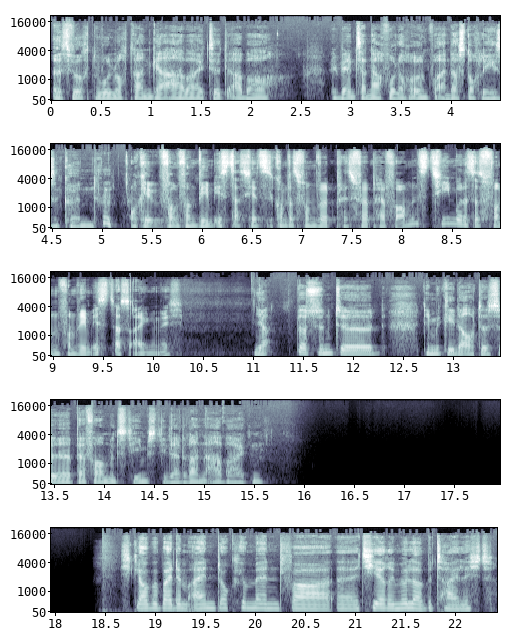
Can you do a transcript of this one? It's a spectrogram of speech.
es wird wohl noch dran gearbeitet, aber wir werden es danach wohl auch irgendwo anders noch lesen können. Okay, von, von wem ist das jetzt? Kommt das vom WordPress für Performance Team oder ist das von, von wem ist das eigentlich? Ja, das sind äh, die Mitglieder auch des äh, Performance Teams, die da dran arbeiten. Ich glaube, bei dem einen Dokument war äh, Thierry Müller beteiligt,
